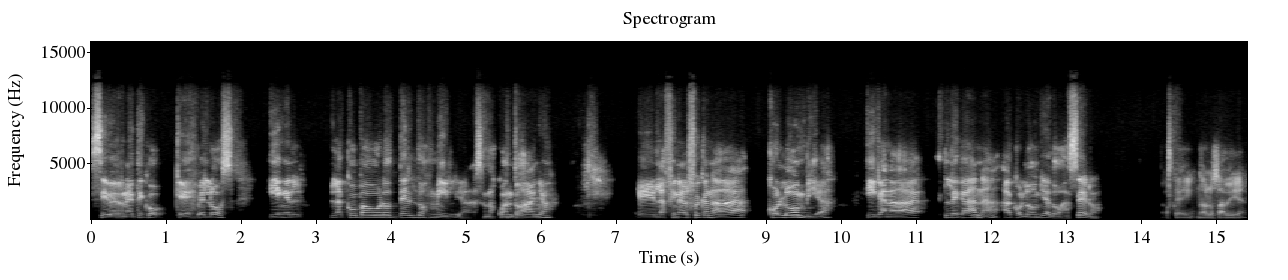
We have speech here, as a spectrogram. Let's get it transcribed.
cibernético que es veloz. Y en el la Copa Oro del 2000, ya hace unos cuantos años. Eh, la final fue Canadá-Colombia y Canadá le gana a Colombia 2 a 0. Ok, no lo sabía.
